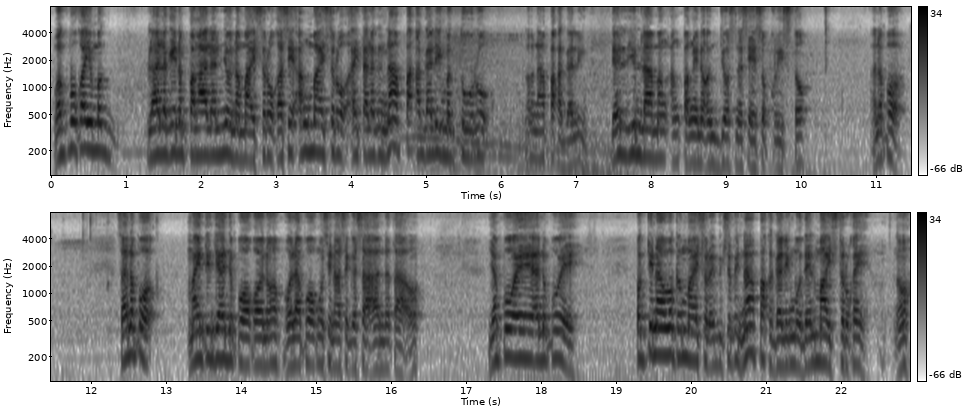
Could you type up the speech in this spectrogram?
Huwag po kayo maglalagay ng pangalan nyo na maestro kasi ang maestro ay talagang napakagaling magturo. No, napakagaling. Dahil yun lamang ang Panginoon Diyos na si Yeso Kristo. Ano po? Sana po, maintindihan niyo po ako, no? Wala po akong sinasagasaan na tao. Yan po eh, ano po eh. Pag tinawag kang maestro, ibig sabihin, napakagaling mo dahil maestro ka eh, no?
